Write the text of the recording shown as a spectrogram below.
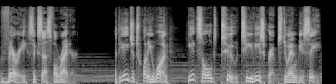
very successful writer. At the age of 21, he had sold two TV scripts to NBC.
